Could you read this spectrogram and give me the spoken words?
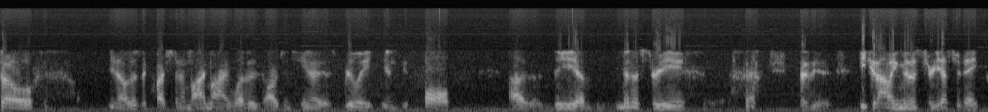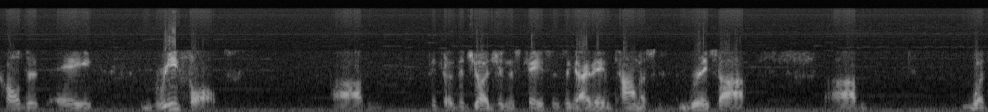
So, you know, there's a question in my mind whether Argentina is really in default uh, the uh, ministry, the economic minister yesterday called it a refault um, because the judge in this case is a guy named Thomas Griesa. Um, what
